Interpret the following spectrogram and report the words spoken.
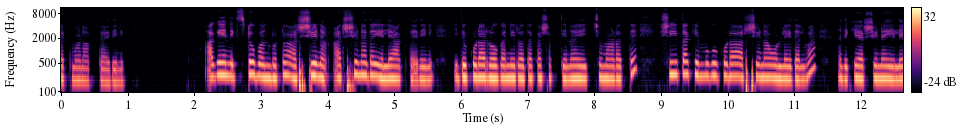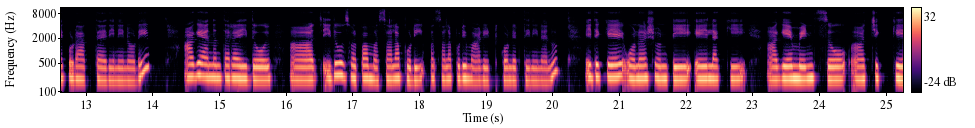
ಕಟ್ ಮಾಡಿ ಹಾಕ್ತಾ ಇದ್ದೀನಿ. ಹಾಗೆ ನೆಕ್ಸ್ಟು ಬಂದ್ಬಿಟ್ಟು ಅರ್ಶಿಣ, ಅರಿಶಿಣದ ಎಲೆ ಹಾಕ್ತಾಯಿದ್ದೀನಿ ಇದು ಕೂಡ ರೋಗ ನಿರೋಧಕ ಶಕ್ತಿನ ಹೆಚ್ಚು ಮಾಡುತ್ತೆ. ಶೀತ, ಕೆಮ್ಮಿಗೂ ಕೂಡ ಅರ್ಶಿಣ ಒಳ್ಳೆಯದಲ್ವ ಅದಕ್ಕೆ ಅರಿಶಿಣ ಎಲೆ ಕೂಡ ಹಾಕ್ತಾಯಿದ್ದೀನಿ ನೋಡಿ. ಹಾಗೆ ಆನಂತರ ಇದು ಇದು ಸ್ವಲ್ಪ ಮಸಾಲ ಪುಡಿ ಮಸಾಲ ಪುಡಿ ಮಾಡಿ ಇಟ್ಕೊಂಡಿರ್ತೀನಿ ನಾನು. ಇದಕ್ಕೆ ಒಣ ಶುಂಠಿ, ಏಲಕ್ಕಿ, ಹಾಗೆ ಮೆಣಸು ಚಿಕ್ಕೆ,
